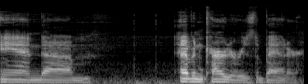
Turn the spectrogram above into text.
and um, Evan Carter is the batter.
